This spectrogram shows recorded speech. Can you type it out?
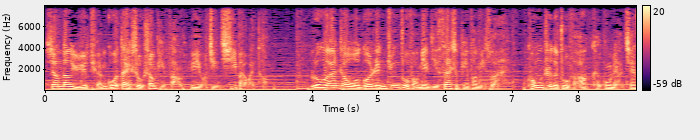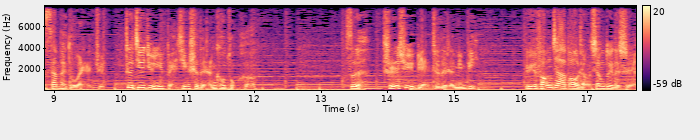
相当于全国待售商品房约有近七百万套。如果按照我国人均住房面积三十平方米算，空置的住房可供两千三百多万人居，这接近于北京市的人口总和。四、持续贬值的人民币，与房价暴涨相对的是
